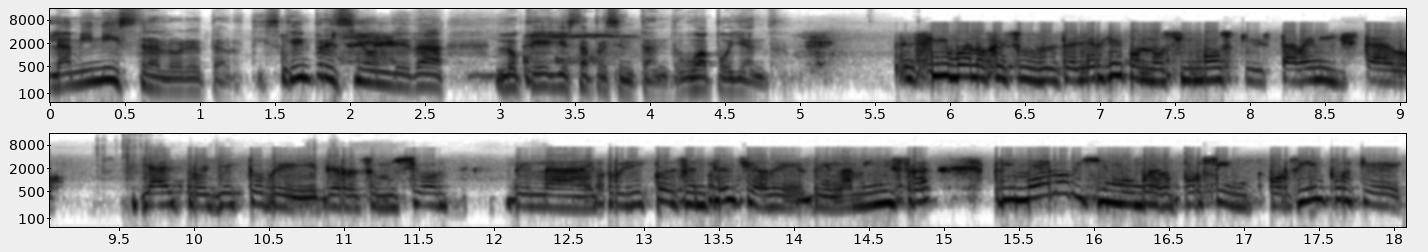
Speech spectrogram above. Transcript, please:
la ministra Loreta Ortiz. ¿Qué impresión le da lo que ella está presentando o apoyando? Sí, bueno, Jesús, desde ayer que conocimos que estaba enlistado ya el proyecto de, resolución de el proyecto de sentencia de, la ministra primero dijimos bueno por fin por fin porque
